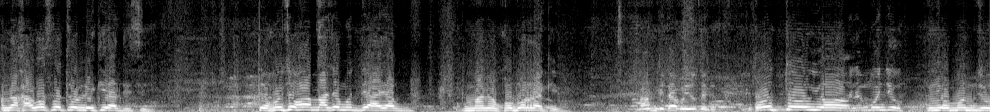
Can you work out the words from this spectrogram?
আমরা কাগজপত্র লিখিয়া দিছি। তো হয়েছে হয় মাঝে মধ্যে আয়া মানে খবর রাখি ইয়- মঞ্জু।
